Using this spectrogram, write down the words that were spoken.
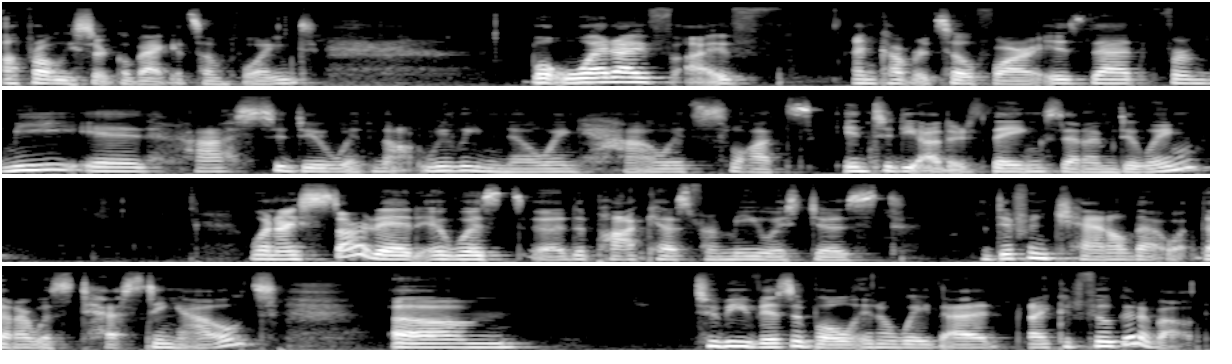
I'll probably circle back at some point. But what I've I've uncovered so far is that for me it has to do with not really knowing how it slots into the other things that I'm doing. When I started, it was uh, the podcast for me was just a different channel that that I was testing out um, to be visible in a way that I could feel good about.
